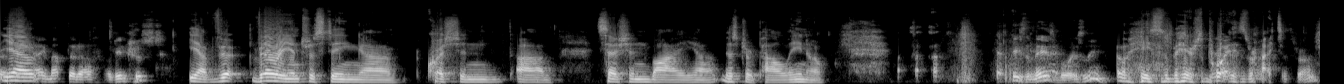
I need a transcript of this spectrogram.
uh, yeah. that came up that are of interest? Yeah, ve- very interesting uh, question um, session by uh, Mr. Paolino. He's the mayor's boy, isn't he? Oh, he's the mayor's boy, is right. That's right.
